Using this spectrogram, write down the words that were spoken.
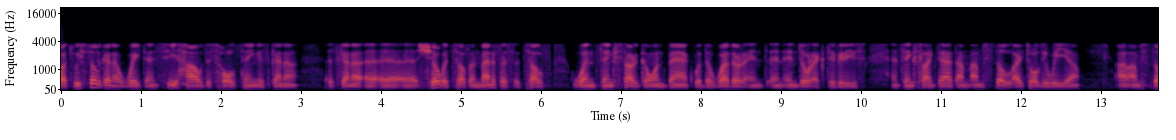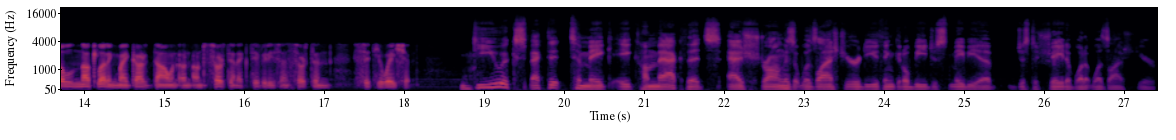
but we're still going to wait and see how this whole thing is going to is going to uh, uh, show itself and manifest itself when things start going back with the weather and, and indoor activities and things like that. I'm, I'm still, I told you, we, uh, I'm still not letting my guard down on, on certain activities and certain situation. Do you expect it to make a comeback that's as strong as it was last year? Or do you think it'll be just maybe a just a shade of what it was last year?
